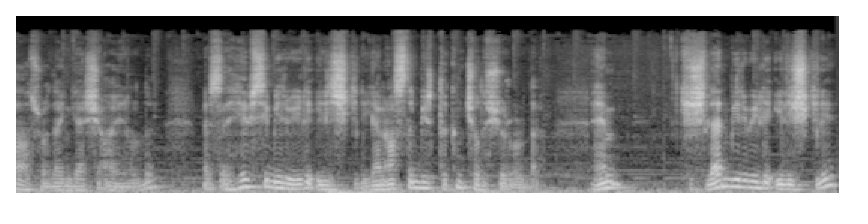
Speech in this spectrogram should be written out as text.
Daha sonradan gerçi ayrıldı. Mesela hepsi birbiriyle ilişkili. Yani aslında bir takım çalışıyor orada. Hem kişiler birbiriyle ilişkili,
